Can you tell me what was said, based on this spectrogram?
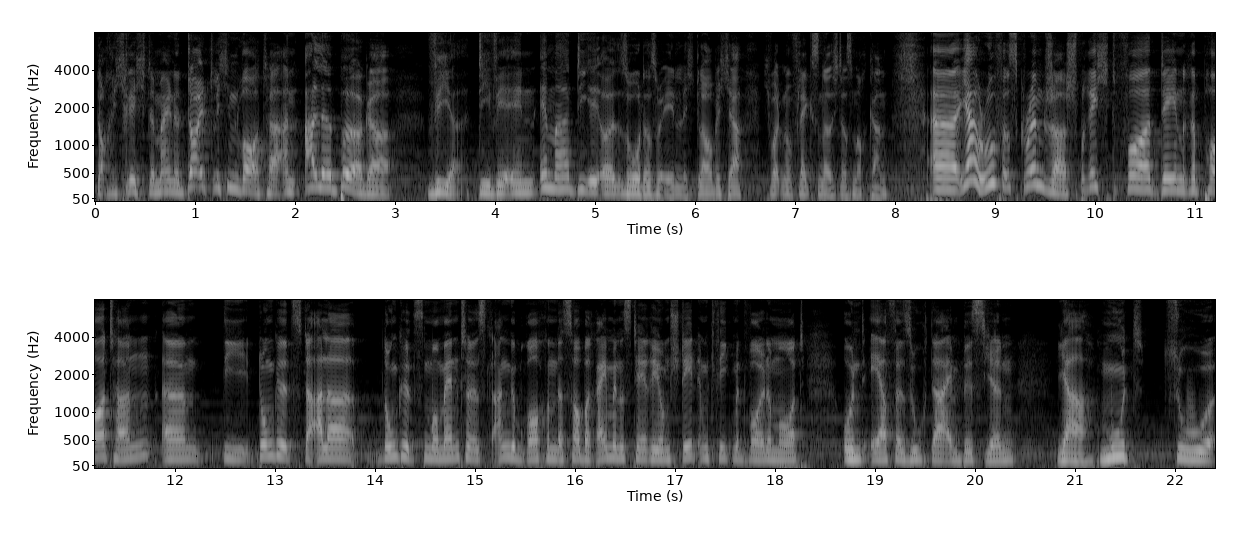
Doch ich richte meine deutlichen Worte an alle Bürger. Wir, die wir in immer die. Äh, so oder so ähnlich, glaube ich, ja. Ich wollte nur flexen, dass ich das noch kann. Äh, ja, Rufus Grimger spricht vor den Reportern. Ähm, die dunkelste aller dunkelsten Momente ist angebrochen. Das Zaubereiministerium steht im Krieg mit Voldemort und er versucht da ein bisschen, ja, Mut zu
